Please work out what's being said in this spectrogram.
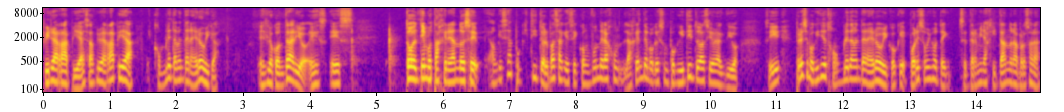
Fibra rápida, esa fibra rápida es completamente anaeróbica. Es lo contrario, es, es todo el tiempo está generando ese, aunque sea poquitito, lo que pasa es que se confunde la, gente porque es un poquitito de ácido láctico, ¿sí? Pero ese poquitito es completamente anaeróbico, que por eso mismo te- se termina agitando una persona.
